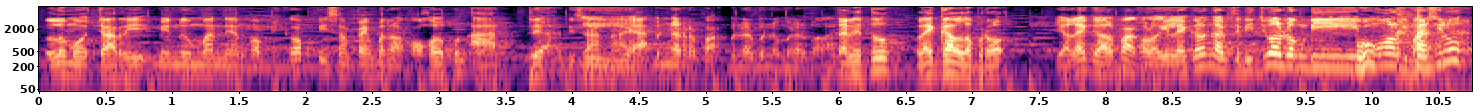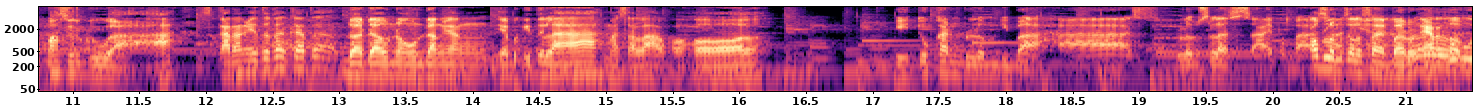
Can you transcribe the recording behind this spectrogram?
Lo mau cari minuman yang kopi-kopi sampai yang beralkohol pun ada di sana iya, ya. bener Pak, bener bener bener banget. Dan itu legal loh, Bro. Ya legal Pak, kalau ilegal nggak bisa dijual dong di Bukan. mall gimana sih lu? Maksud gua, sekarang itu kan kata udah ada undang-undang yang ya begitulah masalah alkohol. Itu kan belum dibahas, belum selesai pembahasannya. Oh, belum selesai, baru Belum, RUU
